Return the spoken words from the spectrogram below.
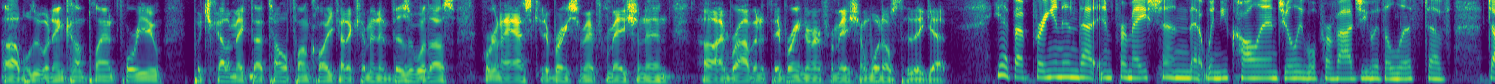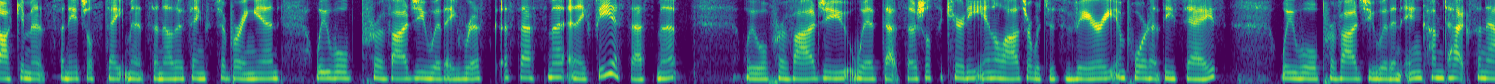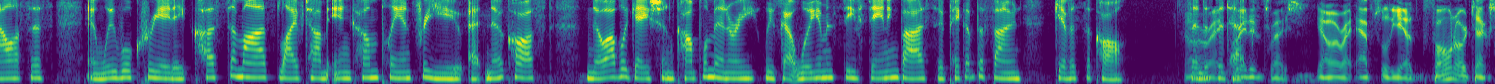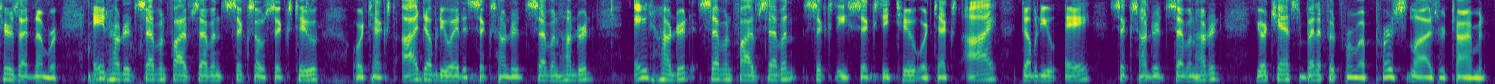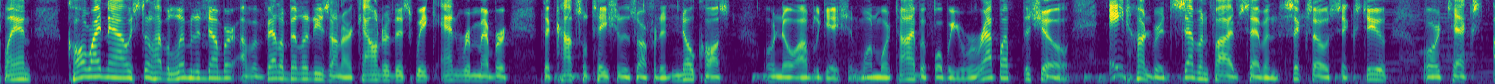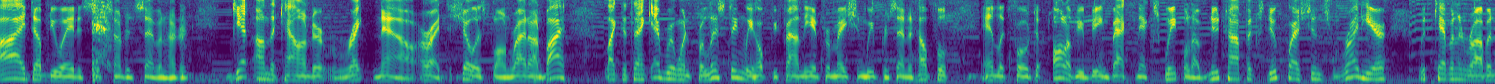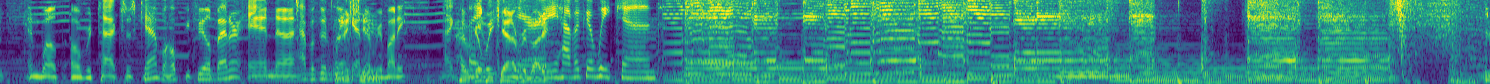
Uh, we'll do an income plan for you, but you got to make that telephone call. You got to come in and visit with us. We're going to ask you to bring some information in. Uh, and Robin, if they bring their information, what else do they get? Yeah, by bringing in that information that when you call in, Julie will provide you with a list of documents, financial statements, and other things to bring in. We will provide you with a risk assessment and a fee assessment. We will provide you with that Social Security analyzer, which is very important these days. We will provide you with an income tax analysis, and we will create a customized lifetime income plan for you at no cost, no obligation, complimentary. We've got William and Steve standing by, so pick up the phone, give us a call. Send all us right, a text. Great advice. Yeah, all right. Absolutely. Yeah. Phone or text. Here's that number 800 757 6062 or text IWA to 600 700 800 757 6062 or text IWA 600 700. Your chance to benefit from a personalized retirement plan. Call right now. We still have a limited number of availabilities on our calendar this week. And remember, the consultation is offered at no cost or no obligation. One more time before we wrap up the show 800 757 6062 or text IWA to 600 700. Get on the calendar right now. All right, the show has flown right on by. I'd like to thank everyone for listening. We hope you found the information we presented helpful and look forward to all of you being back next week. We'll have new topics, new questions right here with Kevin and Robin and Wealth Over Taxes. Kev, I hope you feel better and uh, have a good Thank weekend, you. everybody. Thank Have a you. good weekend, Gary. everybody. Have a good weekend.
